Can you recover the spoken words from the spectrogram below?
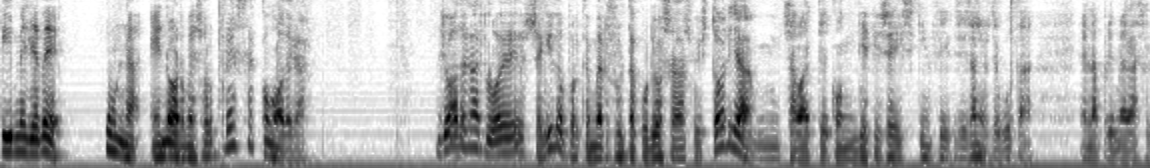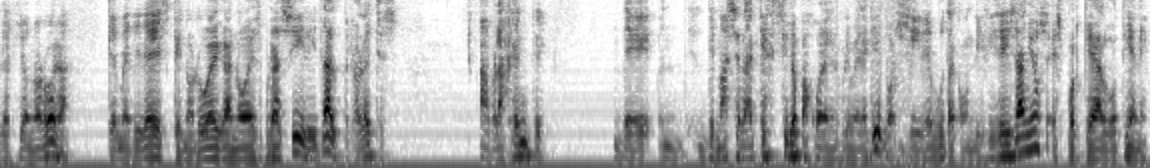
Y me llevé una enorme sorpresa con Odegar. Yo a Odegaard lo he seguido porque me resulta curiosa su historia. Un chaval que con 16, 15, 16 años debuta en la primera selección noruega. Que me diréis que Noruega no es Brasil y tal, pero leches. Habrá gente de, más edad que sirve para jugar en el primer equipo. Si debuta con 16 años es porque algo tiene.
